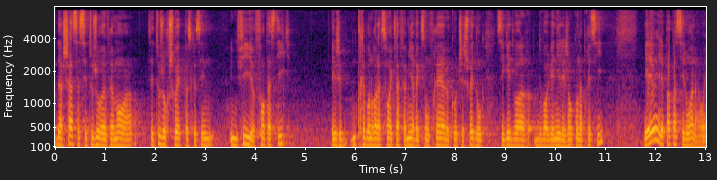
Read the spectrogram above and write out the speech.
d'achat, ça c'est toujours vraiment, un- c'est toujours chouette parce que c'est une, fille fantastique et j'ai une très bonne relation avec la famille, avec son frère, le coach est chouette, donc c'est gai de voir, de voir gagner les gens qu'on apprécie. Et oui, elle n'est pas passée loin là, oui.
